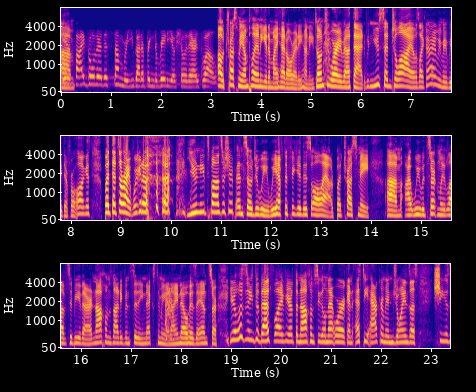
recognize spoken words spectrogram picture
Um, if I go there this summer, you got to bring the radio show there as well. Oh, trust me, I'm planning it in my head already, honey. Don't you worry about that. When you said July, I was like, all right, we may be there for August, but that's all right. We're gonna. you need sponsorship, and so do we. We have to figure this all out. But trust me, um, I, we would certainly love to be there. Nachum's not even sitting next to me, and I know his answer. You're listening to That's Life here at the Nachum Siegel Network, and Esty Ackerman joins us. She is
